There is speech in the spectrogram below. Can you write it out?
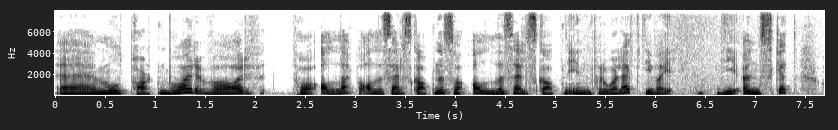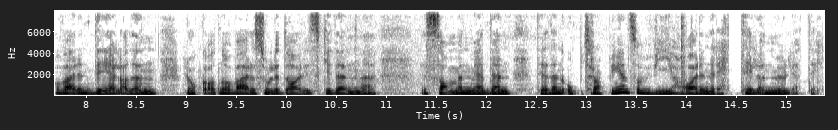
eh, motparten vår var på alle, på alle selskapene, så alle selskapene innenfor OLF de, var, de ønsket å være en del av den lockouten og være solidarisk i den, eh, sammen med den, den opptrappingen som vi har en rett til og en mulighet til.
